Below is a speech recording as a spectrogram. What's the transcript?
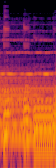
Música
